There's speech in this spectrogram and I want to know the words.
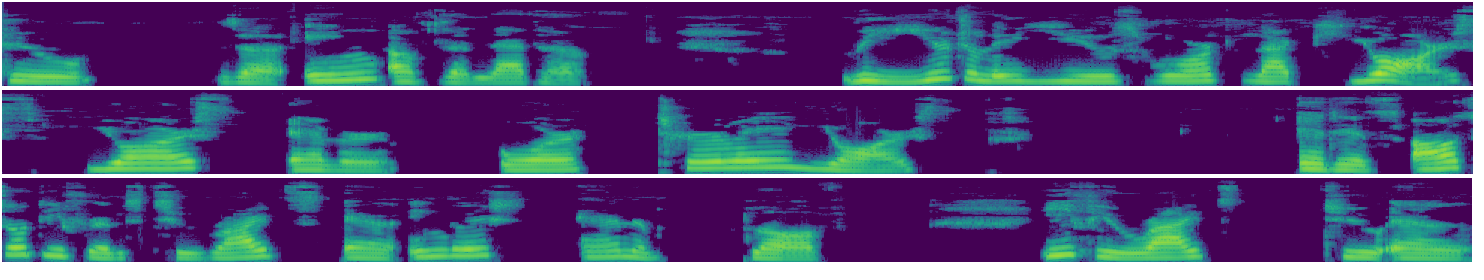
to the end of the letter. We usually use words like yours, yours ever, or truly yours. It is also different to write an English envelope. If you write to an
